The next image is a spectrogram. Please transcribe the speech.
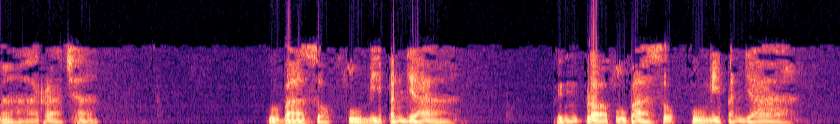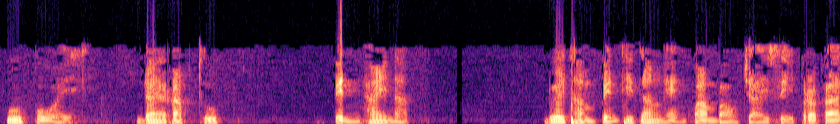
มหาราชะ อุบาสกผู้มีปัญญา พึงปลอบอุบาสกผู้มีปัญญา ผู้ป่วย ได้รับทุกข์ เป็นไข้หนัก ด้วยธรรมเป็นที่ตั้งแห่งความเบาใจสี่ประการ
